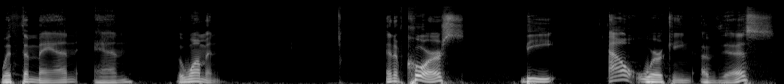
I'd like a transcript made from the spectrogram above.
with the man and the woman. And of course, the outworking of this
